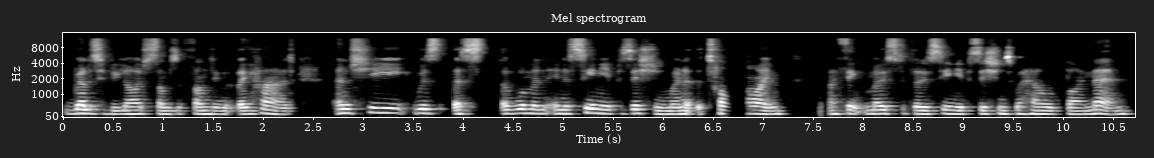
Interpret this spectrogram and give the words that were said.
relatively large sums of funding that they had. And she was a, a woman in a senior position when, at the time, I think most of those senior positions were held by men.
